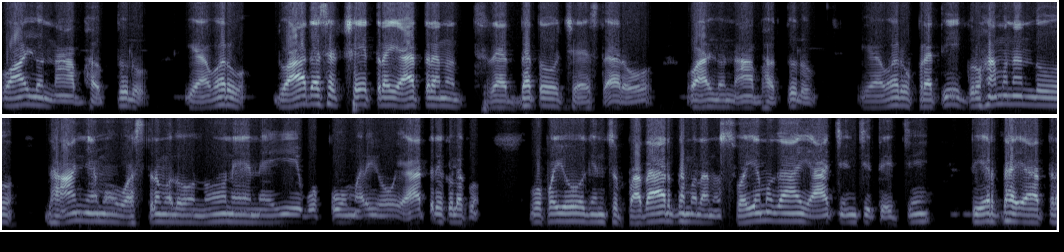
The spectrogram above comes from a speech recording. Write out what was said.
వాళ్ళు నా భక్తులు. ఎవరు ద్వాదశ క్షేత్ర యాత్రను శ్రద్ధతో చేస్తారో వాళ్ళు నా భక్తులు. ఎవరు ప్రతి గృహమునందు ధాన్యము వస్త్రములు నూనె నెయ్యి ఉప్పు మరియు యాత్రికులకు ఉపయోగించు పదార్థములను స్వయముగా యాచించి తెచ్చి తీర్థయాత్ర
